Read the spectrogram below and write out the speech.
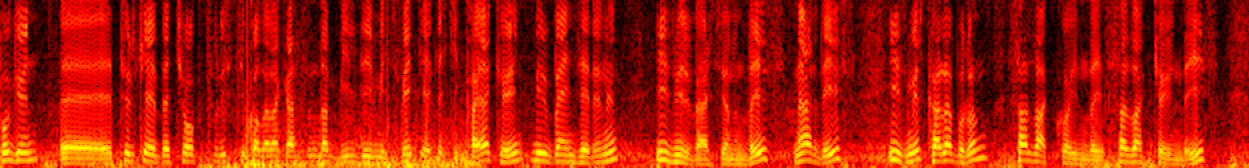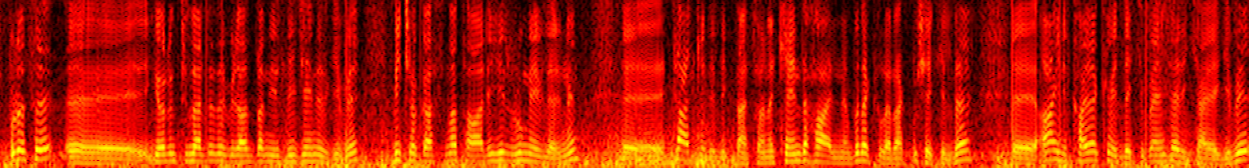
Bugün e, Türkiye'de çok turistik olarak aslında bildiğimiz Fethiye'deki Kayaköy'ün bir benzerinin İzmir versiyonundayız. Neredeyiz? İzmir Karaburun Sazak Koyu'ndayız. Sazak Köyü'ndeyiz. Burası e, görüntülerde de birazdan izleyeceğiniz gibi birçok aslında tarihi Rum evlerinin e, terk edildikten sonra kendi haline bırakılarak bu şekilde e, aynı Kayaköy'deki benzer hikaye gibi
